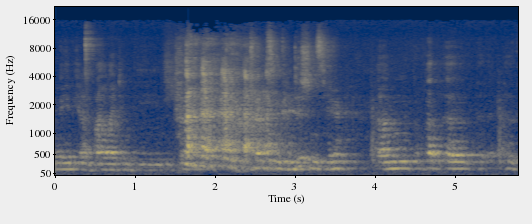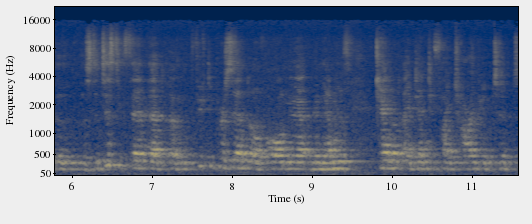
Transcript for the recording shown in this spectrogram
maybe I'm violating the- the terms and conditions here, um, but uh, the, the, the statistics said that um, 50% of all millennials cannot identify targeted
